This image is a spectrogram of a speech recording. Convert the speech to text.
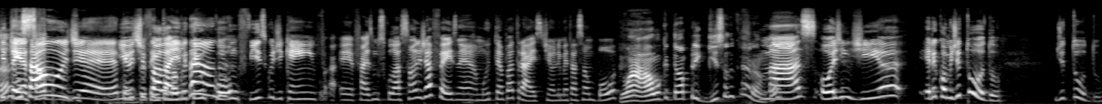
que tem é saúde. É, E tem eu que- te tem falar, ele tem um, cuidado. um físico de quem é, faz musculação, ele já fez, né? Há muito tempo atrás. Tinha uma alimentação boa. E uma alma que tem uma preguiça do caramba. Mas, hoje em dia, ele come de tudo. De tudo.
